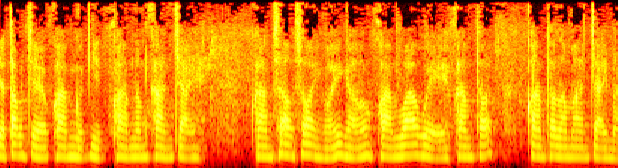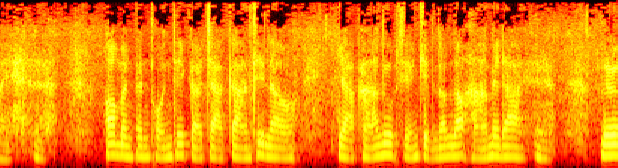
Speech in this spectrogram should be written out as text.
จะต้องเจอความหงุดหงิดความลำคาญใจ ความเศร้าส้อยหงอยเหงา ความว้าเหวความทความทรมานใจใหม่ เพราะมันเป็นผลที่เกิดจากการที่เราอยากหารูปเสียงกลิ่นรสแล้วหาไม่ได้ หรือ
